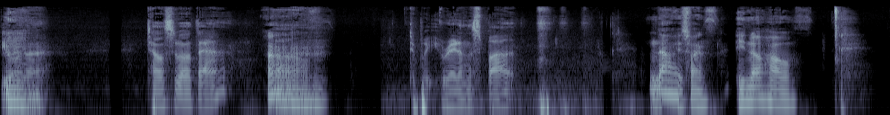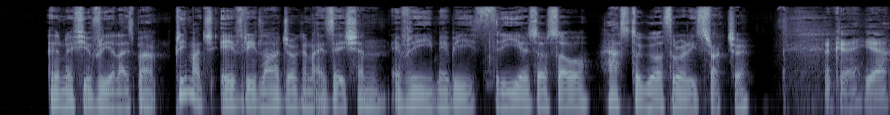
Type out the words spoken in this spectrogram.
You Mm. wanna tell us about that? Um, To put you right on the spot. No, it's fine. You know how I don't know if you've realized, but pretty much every large organization, every maybe three years or so, has to go through a restructure, Okay. Yeah.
